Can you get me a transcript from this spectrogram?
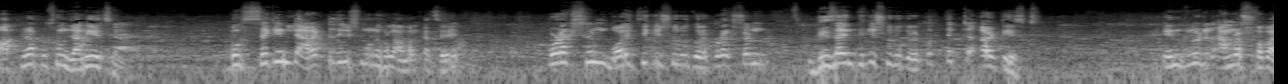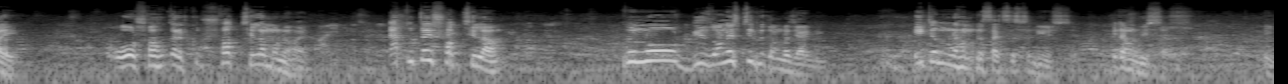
আপনারা প্রথম জানিয়েছেন। এবং সেকেন্ডলি আরেকটা জিনিস মনে হলো আমার কাছে প্রোডাকশন বয় থেকে শুরু করে প্রোডাকশন ডিজাইন থেকে শুরু করে প্রত্যেকটা আর্টিস্ট ইনক্লুডেড আমরা সবাই ও সহকারে খুব সৎ ছিলাম মনে হয়। এতটাই সৎ ছিলাম কোনো ডিসঅনেস্টির ভিতরে আমরা যাইনি। এইটা মনে হয় আমাদের সাকসেসটা নিয়ে এসছে। এটা আমার বিশ্বাস। এই।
